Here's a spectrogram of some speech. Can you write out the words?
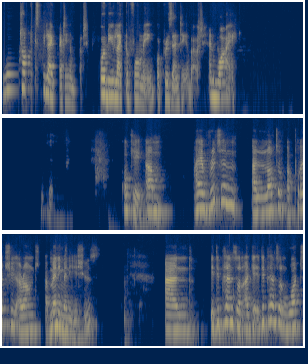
what topics do you like writing about? Or do you like performing or presenting about and why? Okay, um, I have written a lot of poetry around many, many issues. And it depends on, again, it depends on what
